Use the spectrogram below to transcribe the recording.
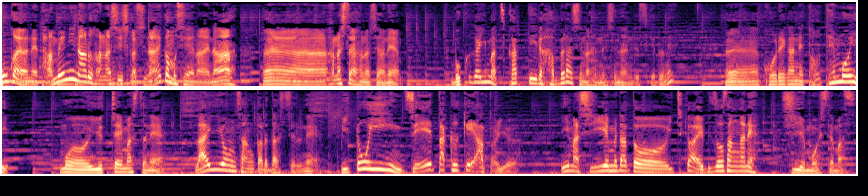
今回はね、ためになる話しかしないかもしれないな。えー、話したい話はね、僕が今使っている歯ブラシの話なんですけどね。えー、これがね、とてもいい。もう言っちゃいますとね、ライオンさんから出してるね、ビトイーン贅沢ケアという、今 CM だと市川海老蔵さんがね、CM をしてます。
